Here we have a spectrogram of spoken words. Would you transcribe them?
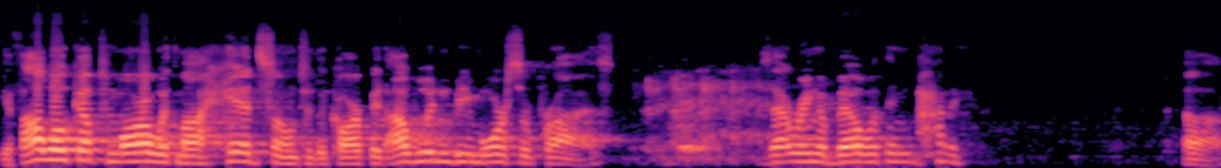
If I woke up tomorrow with my head sewn to the carpet, I wouldn't be more surprised. Does that ring a bell with anybody? Uh,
